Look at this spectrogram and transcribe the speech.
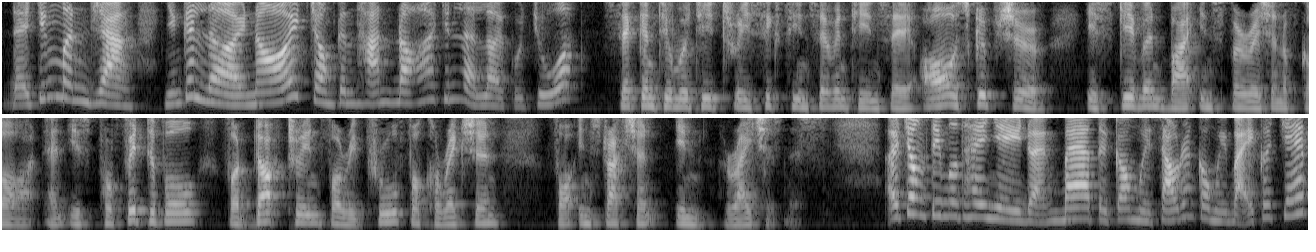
để chứng minh rằng những cái lời nói trong Kinh Thánh đó chính là lời của Chúa. 2 Timothy 3 16 17 say, All scripture is given by inspiration of God and is profitable for doctrine, for reproof, for correction, for instruction in righteousness. Ở trong Timothy nhì đoạn 3 từ câu 16 đến câu 17 có chép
